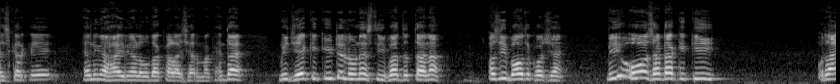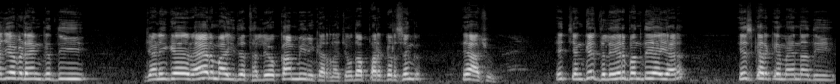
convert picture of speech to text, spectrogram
ਇਸ ਕਰਕੇ ਇੰਨੀਆਂ ਹਾਇਰੀਆਂ ਲਾਉਂਦਾ ਕਾਲਾ ਸ਼ਰਮਾ ਕਹਿੰਦਾ ਵੀ ਜੇ ਕਿੱਕੀ ਢਿੱਲੋਂ ਨੇ ਅਸਤੀਫਾ ਦਿੱਤਾ ਨਾ ਅਸੀਂ ਬਹੁਤ ਖੁਸ਼ ਹਾਂ। ਵੀ ਉਹ ਸਾਡਾ ਕਿੱਕੀ ਰਾਜੇ ਵੜਿੰਗ ਦੀ ਜਾਣੀ ਕਿ ਰਹਿਨਮਾਈ ਦੇ ਥੱਲੇ ਉਹ ਕੰਮ ਹੀ ਨਹੀਂ ਕਰਨਾ ਚਾਹੁੰਦਾ ਪ੍ਰਗਟ ਸਿੰਘ ਤੇ ਆਸ਼ੂ। ਇਹ ਚੰਗੇ ਦਲੇਰ ਬੰਦੇ ਆ ਯਾਰ। ਇਸ ਕਰਕੇ ਮੈਂ ਇਹਨਾਂ ਦੀ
